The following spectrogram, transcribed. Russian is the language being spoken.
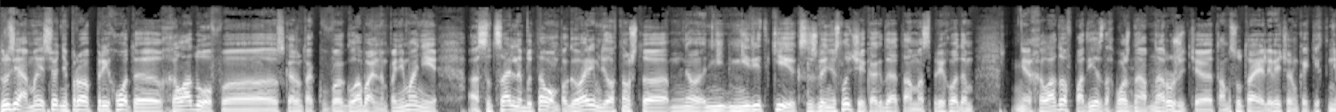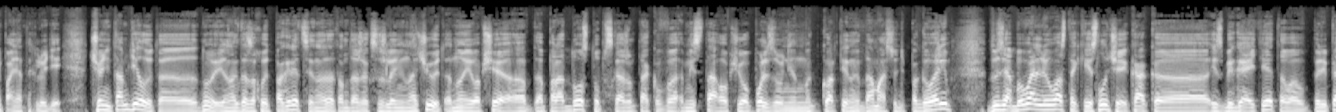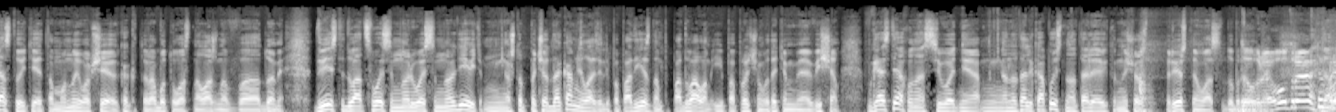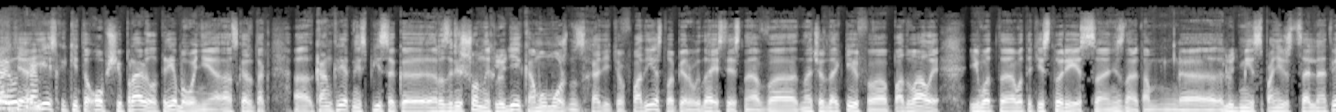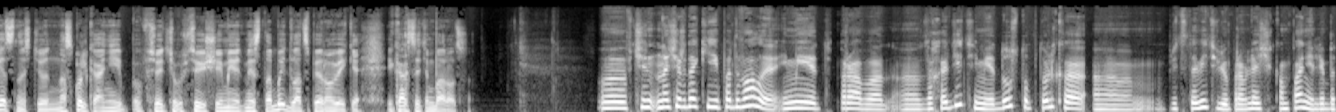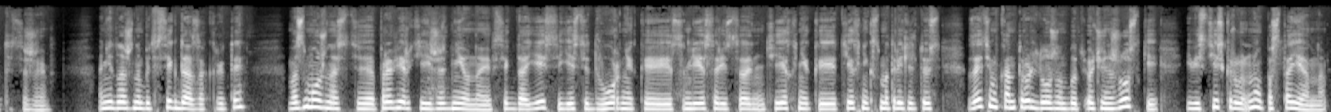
Друзья, мы сегодня про приход э, холодов, э, скажем так, в глобальном понимании, социально-бытовом поговорим. Дело в том, что ну, нередки, к сожалению, случаи, когда там с приходом э, холодов в подъездах можно обнаружить там с утра или вечером каких-то непонятных людей. Что они там делают? Ну, иногда заходят погреться, иногда там даже, к сожалению, ночуют. Ну и вообще про доступ, скажем так, в места общего пользования на квартирных домах сегодня поговорим. Друзья, бывали ли у вас такие случаи? Как избегаете этого, препятствуете этому? Ну и вообще, как эта работа у вас налажена в доме? 228-08-09, чтобы по чердакам не лазили, по подъездам, по подвалам и по прочим вот этим э, вещам. В гостях у нас сегодня Наталья Капустина. Наталья Викторовна, еще раз приветствуем вас. Доброе, Доброе утро. утро. Давайте, Доброе утро. есть какие-то общие правила, требования, э, скажем так, э, конкретный список разрешенных людей, кому можно заходить в подъезд, во-первых, да, естественно, в, на чердаки, в подвалы. И вот, вот эти истории с, не знаю, там, людьми с пониженной социальной ответственностью, насколько они все, все еще имеют место быть в 21 веке, и как с этим бороться? Э, на чердаки и подвалы имеют право э, заходить, имеют доступ только э, представители управляющей компании либо ТСЖ. Они должны быть всегда закрыты. Возможность проверки ежедневной всегда есть. Есть и дворник, и слесарь, и сантехник, и техник-смотритель. То есть за этим контроль должен быть очень жесткий и вестись ну, постоянно.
